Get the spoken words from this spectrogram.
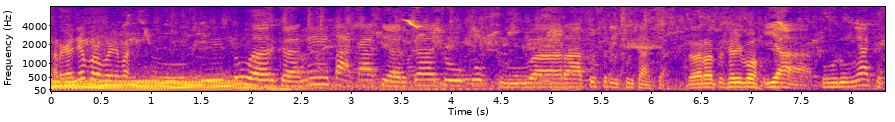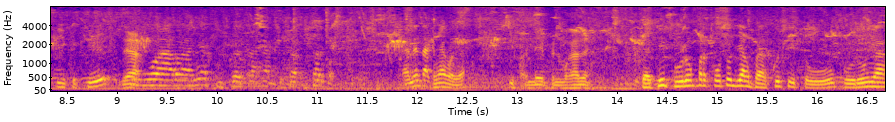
Harganya berapa ini, Mas? Itu harganya tak kasih harga cukup 200 ribu saja. Dua ratus ribu. Iya, burungnya gede-gede, Ya. suaranya juga sangat besar-besar kok. Ini kok ya. Oh, ini penemukannya. Jadi burung perkutut yang bagus itu, burung yang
